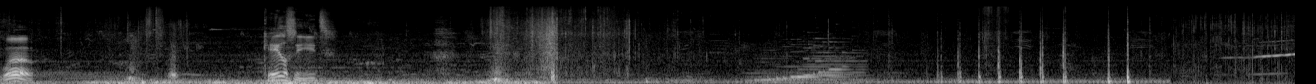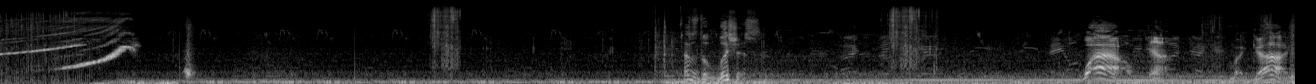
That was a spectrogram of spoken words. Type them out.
Whoa. Kale seeds. That's delicious. Wow. Yeah. My God.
